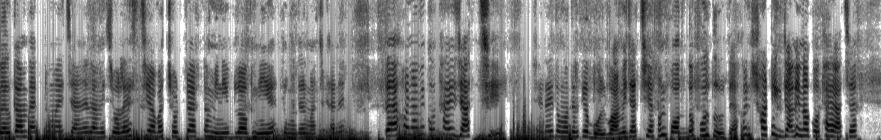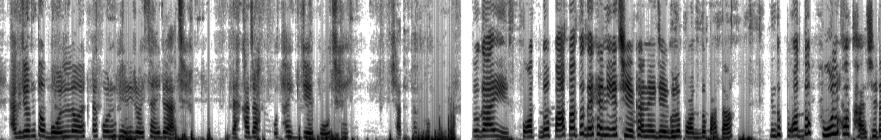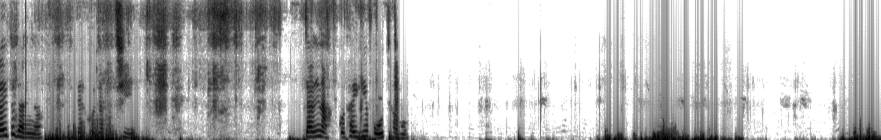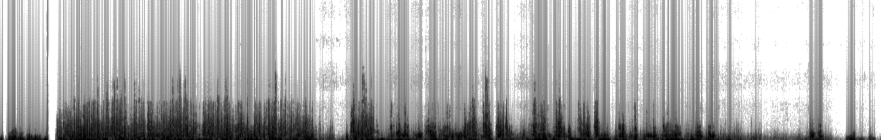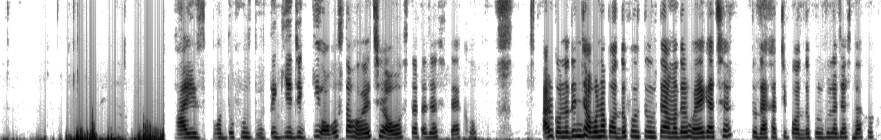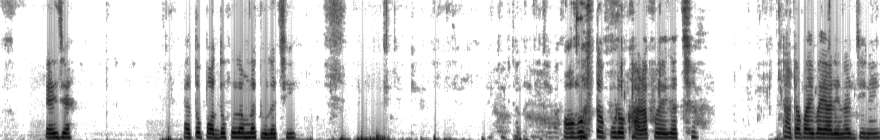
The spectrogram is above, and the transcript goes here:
Welcome back to my channel আমি চলে এসেছি আবার ছোট্ট একটা মিনি ব্লগ নিয়ে তোমাদের মাঝখানে। তো এখন আমি কোথায় যাচ্ছি সেটাই তোমাদেরকে বলব। আমি যাচ্ছি এখন পদ্ম ফুল তুলতে। এখন সঠিক জানি না কোথায় আছে। একজন তো বলল একটা কোন ভেরির ওই সাইডে আছে। দেখা যাক কোথায় গিয়ে পৌঁছাই সাথে থাকব তো গাইস পদ্ম পাতা তো দেখে নিয়েছি এখানে যে এগুলো পদ্ম পাতা। কিন্তু পদ্ম ফুল কোথায় সেটাই তো জানি না। দেখো, যাচ্ছি। জানি না কোথায় গিয়ে পৌঁছাবো। পদ্ম ফুল তুলতে গিয়ে যে কি অবস্থা হয়েছে, অবস্থাটা জাস্ট দেখো। আর কোনোদিন যাব না পদ্ম ফুল তুলতে, আমাদের হয়ে গেছে। তো দেখাচ্ছি পদ্ম ফুলগুলো, জাস্ট দেখো। এই যে, এত পদ্ম ফুল আমরা তুলেছি। অবস্থা পুরো খারাপ হয়ে গেছে। টাটা, বাই বাই, আর এনার্জি নেই।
